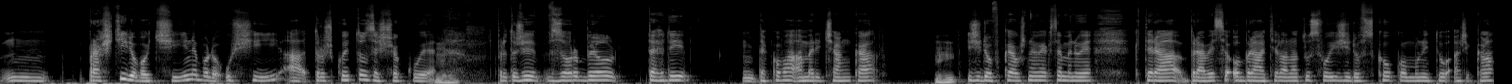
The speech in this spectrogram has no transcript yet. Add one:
mm, praští do očí nebo do uší a trošku je to zešokuje, mm. protože vzor byl tehdy taková američanka, mm-hmm. židovka, já už nevím, jak se jmenuje, která právě se obrátila na tu svoji židovskou komunitu a říkala,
